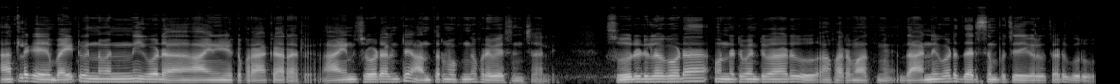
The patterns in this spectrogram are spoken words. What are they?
అట్లాగే బయట ఉన్నవన్నీ కూడా ఆయన యొక్క ప్రాకారాలు. ఆయన చూడాలంటే అంతర్ముఖంగా ప్రవేశించాలి. సూర్యుడిలో కూడా ఉన్నటువంటి వాడు ఆ పరమాత్మే. దాన్ని కూడా దర్శింప చేయగలుగుతాడు గురువు.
